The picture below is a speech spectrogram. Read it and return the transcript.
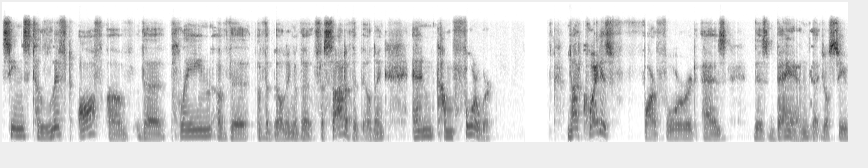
seems to lift off of the plane of the of the building, of the facade of the building, and come forward. Not quite as far forward as this band that you'll see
